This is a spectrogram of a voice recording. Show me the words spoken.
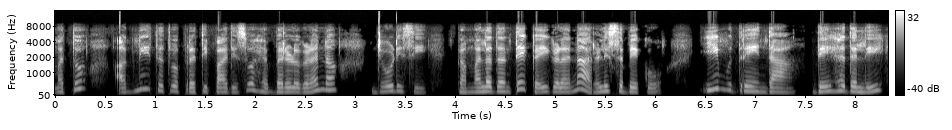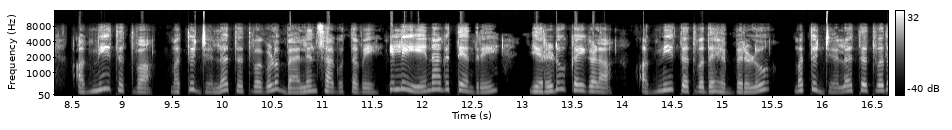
ಮತ್ತು ಅಗ್ನಿ ತತ್ವ ಪ್ರತಿಪಾದಿಸುವ ಹೆಬ್ಬೆರಳುಗಳನ್ನು ಜೋಡಿಸಿ ಕಮಲದಂತೆ ಕೈಗಳನ್ನು ಅರಳಿಸಬೇಕು. ಈ ಮುದ್ರೆಯಿಂದ ದೇಹದಲ್ಲಿ ಅಗ್ನಿ ತತ್ವ ಮತ್ತು ಜಲತತ್ವಗಳು ಬ್ಯಾಲೆನ್ಸ್ ಆಗುತ್ತವೆ. ಇಲ್ಲಿ ಏನಾಗುತ್ತೆ ಅಂದ್ರೆ ಎರಡೂ ಕೈಗಳ ಅಗ್ನಿ ತತ್ವದ ಹೆಬ್ಬೆರಳು ಮತ್ತು ಜಲತತ್ವದ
